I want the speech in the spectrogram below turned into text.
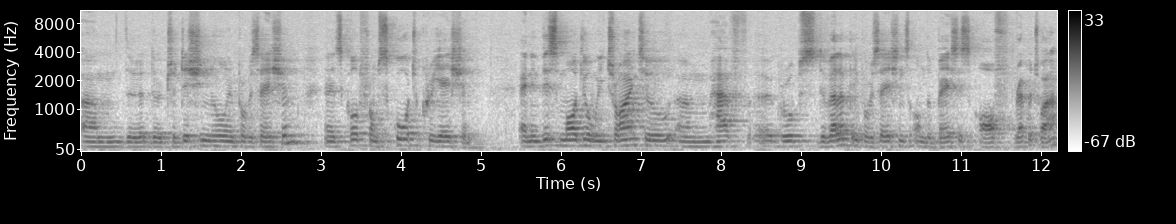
um, the, the traditional improvisation, and it's called From Score to Creation. And in this module, we try to um, have uh, groups develop improvisations on the basis of repertoire.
